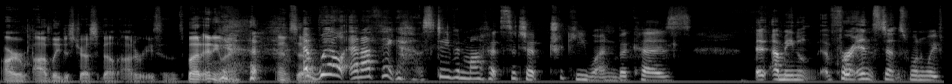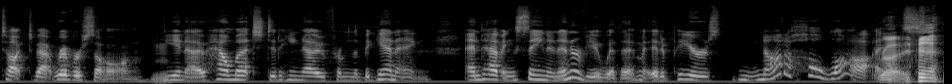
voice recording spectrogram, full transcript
are oddly distressed about odd reasons. But anyway, and so well, and I think Steven Moffat's such a tricky one because, I mean, for instance, when we've talked about River Song, Mm-hmm. you know, how much did he know from the beginning? And having seen an interview with him, it appears not a whole lot. right.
